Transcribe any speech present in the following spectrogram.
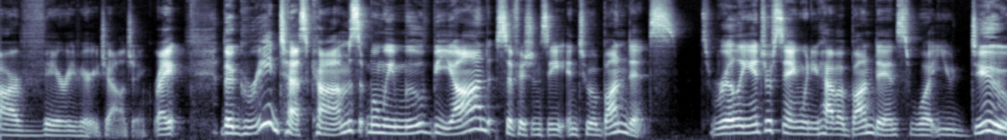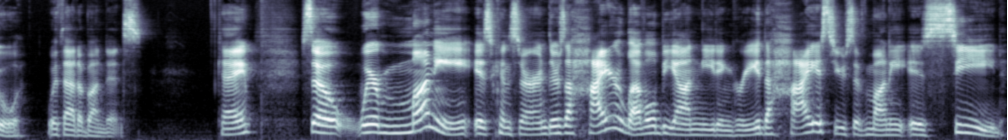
are very, very challenging, right? The greed test comes when we move beyond sufficiency into abundance. It's really interesting when you have abundance what you do with that abundance. Okay? So, where money is concerned, there's a higher level beyond need and greed. The highest use of money is seed,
